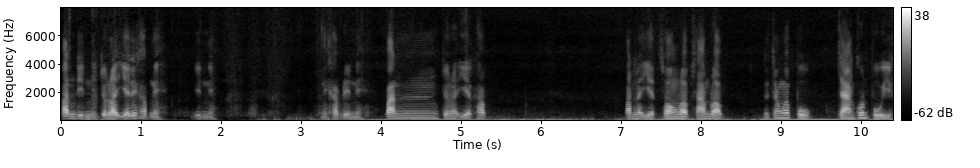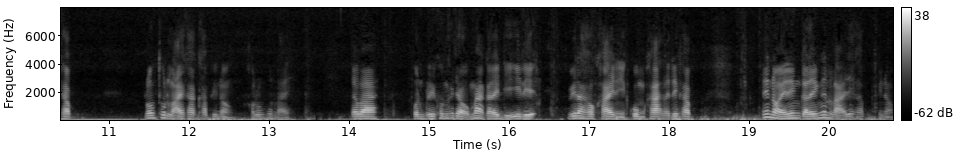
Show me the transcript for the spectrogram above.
ปั้นดินนี่จนละเอียดด้วยครับนี่ดินนี่นี่ครับดินนี่ปั้นจนละเอียดครับ ปั้นละเอียดสองรอบสามรอบ ดี๋ยวจังว่าปลูกจ้างคนปลูกอีกครับ ลงทุนหลายครับครับพี่น้องเขาลงทุนหลายแต่ว่าผลผลิตคนก็จะออกมากก็ได้ดีอีหลีเวลาเขาขายนี่คุ้มค่าเลยด้ครับนิดหน่อยนึงก็ได้เงินหลายด้ครับพี่น้อง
